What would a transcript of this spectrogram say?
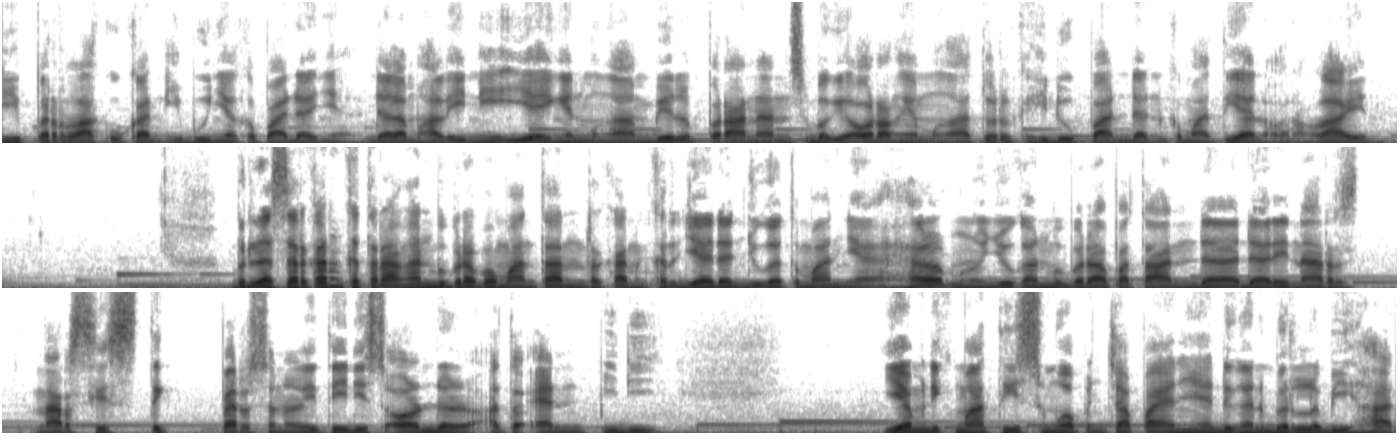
diperlakukan ibunya kepadanya. Dalam hal ini, ia ingin mengambil peranan sebagai orang yang mengatur kehidupan dan kematian orang lain. Berdasarkan keterangan beberapa mantan rekan kerja dan juga temannya, Harold menunjukkan beberapa tanda dari nar Narcissistic Personality Disorder atau NPD. Ia menikmati semua pencapaiannya dengan berlebihan,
